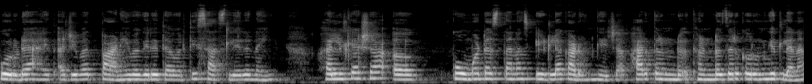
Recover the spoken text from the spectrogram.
कोरड्या आहेत अजिबात पाणी वगैरे त्यावरती साचलेलं नाही. हलक्याशा कोमट असतानाच इडल्या काढून घ्यायच्या. फार थंड थंड जर करून घेतल्या ना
